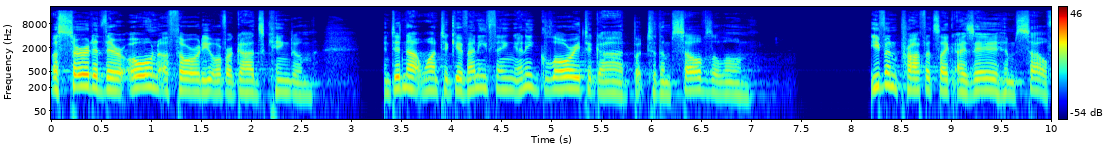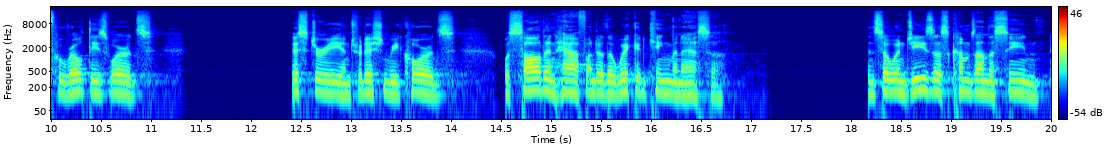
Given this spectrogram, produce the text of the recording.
asserted their own authority over God's kingdom and did not want to give anything, any glory to God, but to themselves alone. Even prophets like Isaiah himself, who wrote these words, history and tradition records, was sawed in half under the wicked King Manasseh. And so when Jesus comes on the scene,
